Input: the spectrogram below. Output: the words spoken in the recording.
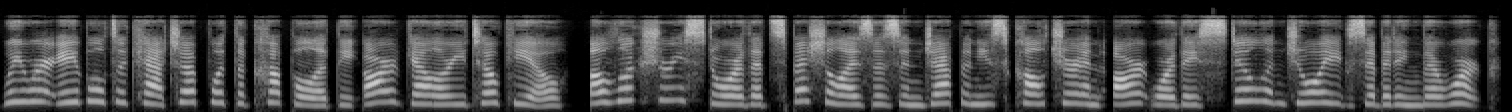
We were able to catch up with the couple at the Art Gallery Tokyo, a luxury store that specializes in Japanese culture and art where they still enjoy exhibiting their work.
